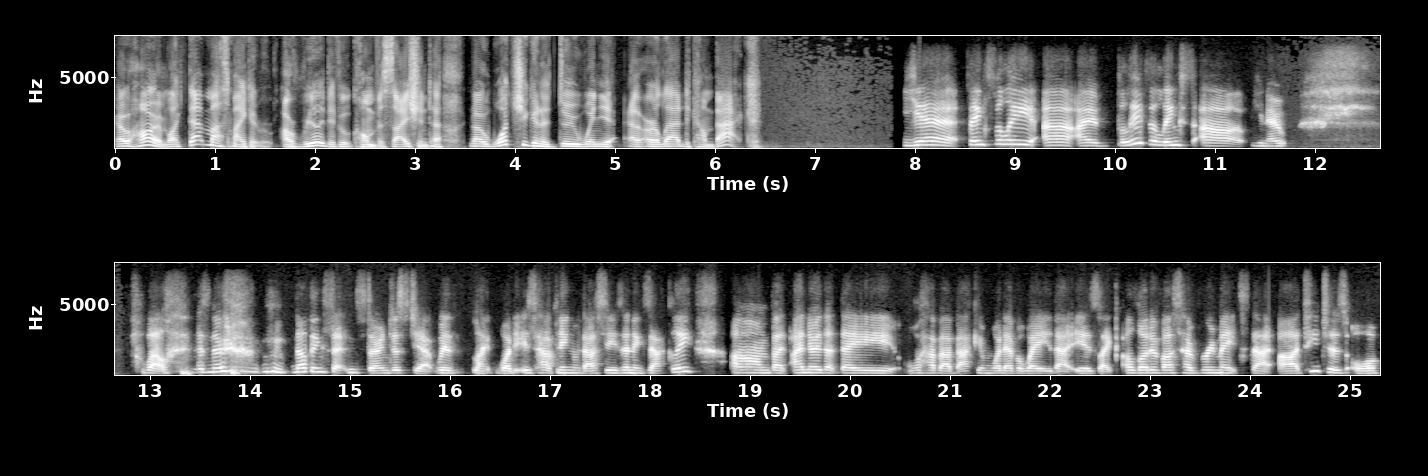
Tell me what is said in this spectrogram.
go home. Like that must make it a really difficult conversation to know what you're going to do when you are allowed to come back. Yeah, thankfully, uh, I believe the Lynx are, you know, well, there's no nothing set in stone just yet with like what is happening with our season exactly. Um, but I know that they will have our back in whatever way that is. Like a lot of us have roommates that are teachers or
